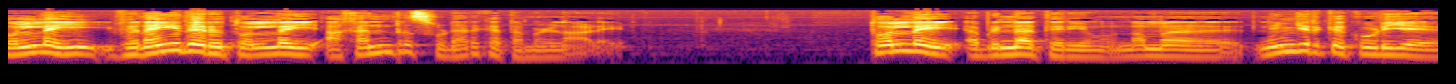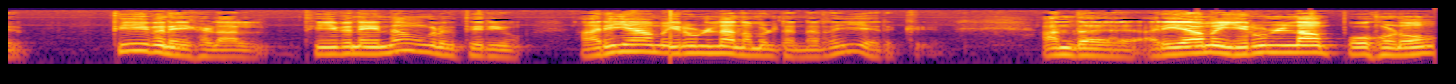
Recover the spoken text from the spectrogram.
தொல்லை வினைதரு தொல்லை அகன்று சுடர்க தமிழ்நாடே தொல்லை அப்படின்னா தெரியும். நம்ம நீங்க இருக்கக்கூடிய தீவினைகளால் தீவினைன்னா உங்களுக்கு தெரியும். அறியாமை இருள்லாம் நம்மள்ட்ட நிறைய இருக்கு. அந்த அறியாமை இருள்லாம் போகணும்.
